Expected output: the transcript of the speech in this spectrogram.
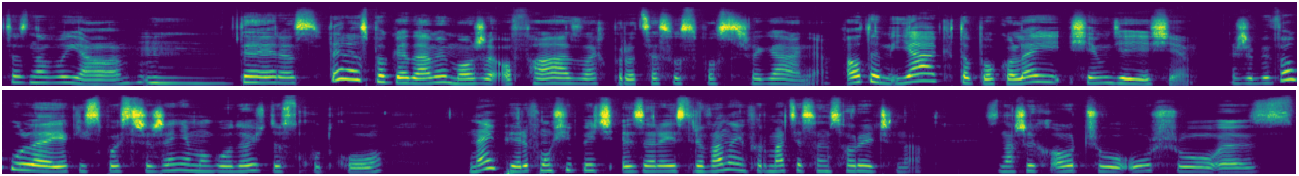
To znowu ja. Mm, Teraz, teraz pogadamy może o fazach procesu spostrzegania. O tym, jak to po kolei się dzieje się. Żeby w ogóle jakieś spostrzeżenie mogło dojść do skutku, najpierw musi być zarejestrowana informacja sensoryczna. Z naszych oczu, uszu, e, z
